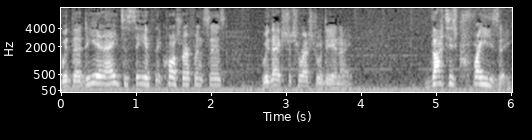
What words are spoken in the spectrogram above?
with their DNA to see if it cross references with extraterrestrial DNA. That is crazy.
